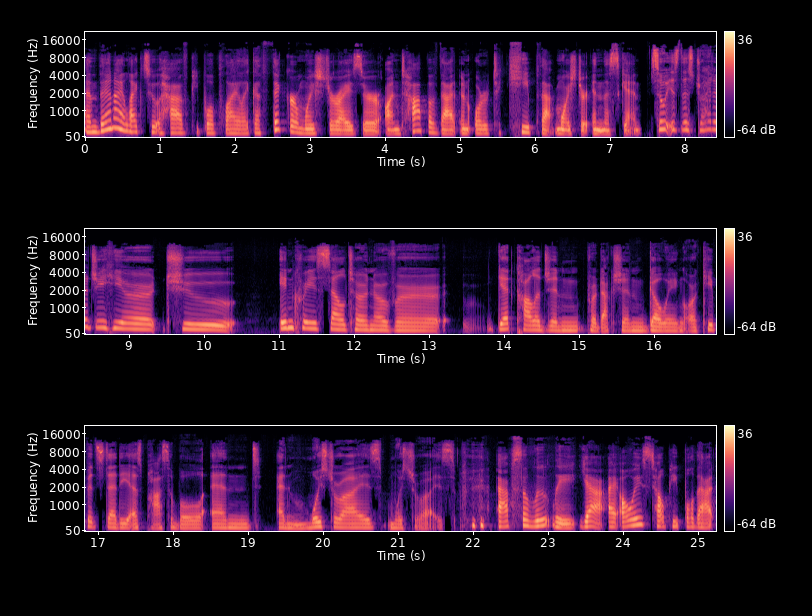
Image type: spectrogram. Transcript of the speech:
And then I like to have people apply like a thicker moisturizer on top of that in order to keep that moisture in the skin. So, is the strategy here to increase cell turnover? Get collagen production going or keep it steady as possible and and moisturize, moisturize. Absolutely. Yeah. I always tell people that,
